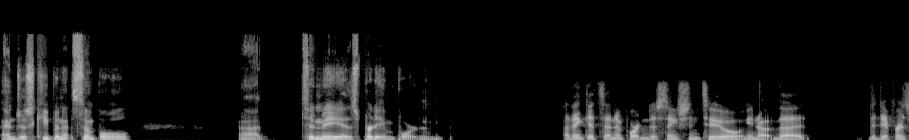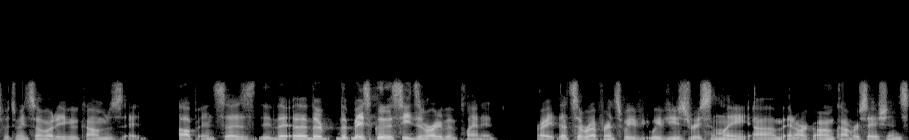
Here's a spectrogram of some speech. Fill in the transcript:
and just keeping it simple uh, to me is pretty important I think it's an important distinction too, you know, the the difference between somebody who comes up and says they're, they're basically the seeds have already been planted, right? That's a reference we've we've used recently um, in our own conversations.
